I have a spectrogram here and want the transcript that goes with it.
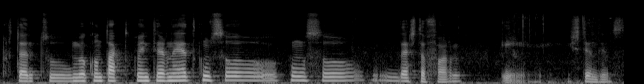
portanto o meu contacto com a internet começou, começou desta forma e estendeu-se.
